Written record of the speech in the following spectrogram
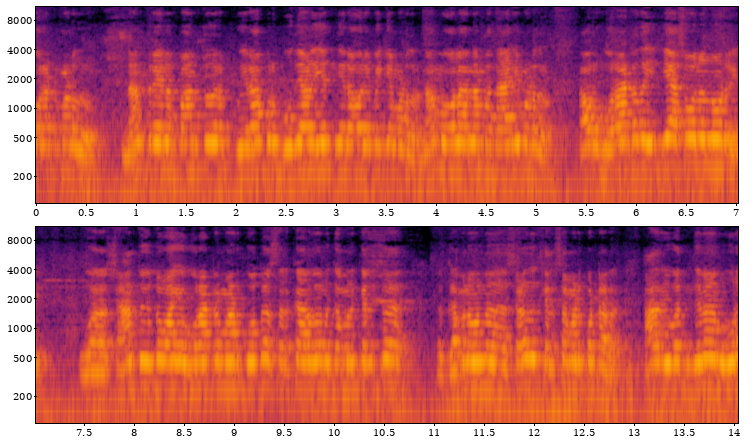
ಹೋರಾಟ ಮಾಡಿದ್ರು. ನಂತರ ಏನಪ್ಪ ಅಂತಂದ್ರೆ ವೀರಾಪುರ ಬೂದಿಯಾಳ ಏತ್ ನೀರಾವರಿ ಬಗ್ಗೆ ಮಾಡಿದ್ರು. ನಮ್ಮ ಹೊಲ, ನಮ್ಮ ದಾರಿ ಮಾಡಿದ್ರು. ಅವ್ರ ಹೋರಾಟದ ಇತಿಹಾಸವನ್ನು ನೋಡ್ರಿ. ಶಾಂತಿಯುತವಾಗಿ ಹೋರಾಟ ಮಾಡ್ಕೋತ ಸರ್ಕಾರದವನ್ನು ಗಮನ ಕೆಲಸ, ಗಮನವನ್ನು ಸೆಳೆದು ಕೆಲಸ ಮಾಡಿಕೊಟ್ಟಾರ. ಆದ್ರೆ ಇವತ್ತಿನ ದಿನ ನೂರ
